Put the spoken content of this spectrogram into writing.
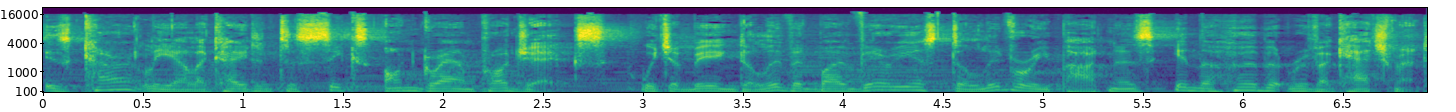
is currently allocated to six on ground projects, which are being delivered by various delivery partners in the Herbert River catchment.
